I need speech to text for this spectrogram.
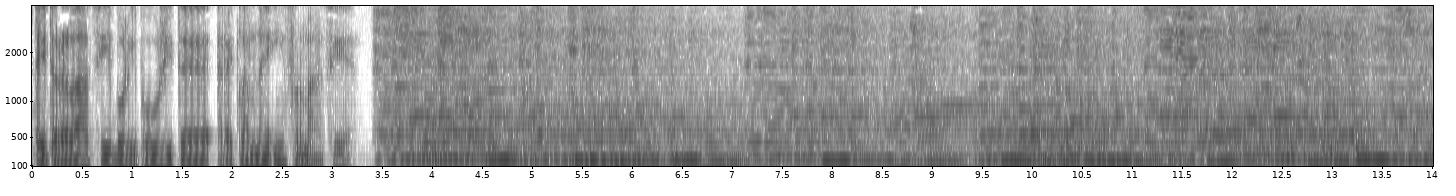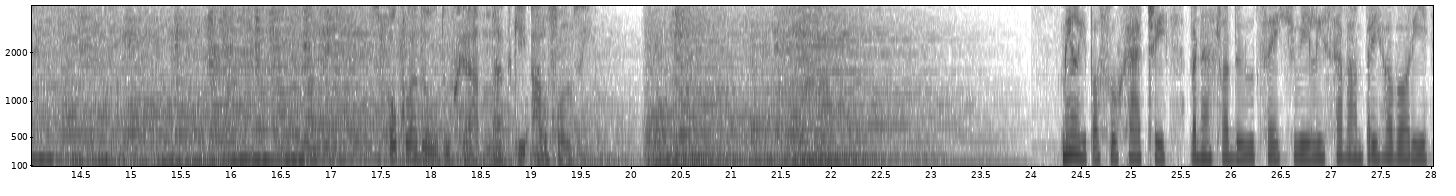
tejto relácii boli použité reklamné informácie. Z pokladov ducha matky Alfonzy. Milí poslucháči, v nasledujúcej chvíli sa vám prihovorí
